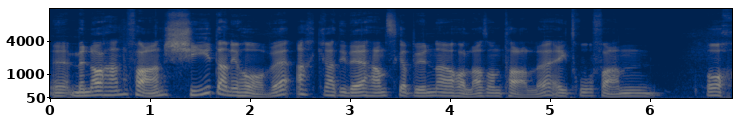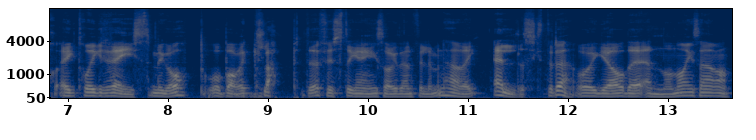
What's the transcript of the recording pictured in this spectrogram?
Eh, Men når han faen skyter han i hodet akkurat idet han skal begynne å holde sånn tale Jeg tror faen Åh, jeg tror jeg reiste meg opp og bare klapte første gang jeg så den filmen her. Jeg elsket det, og jeg gjør det ennå når jeg ser den.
